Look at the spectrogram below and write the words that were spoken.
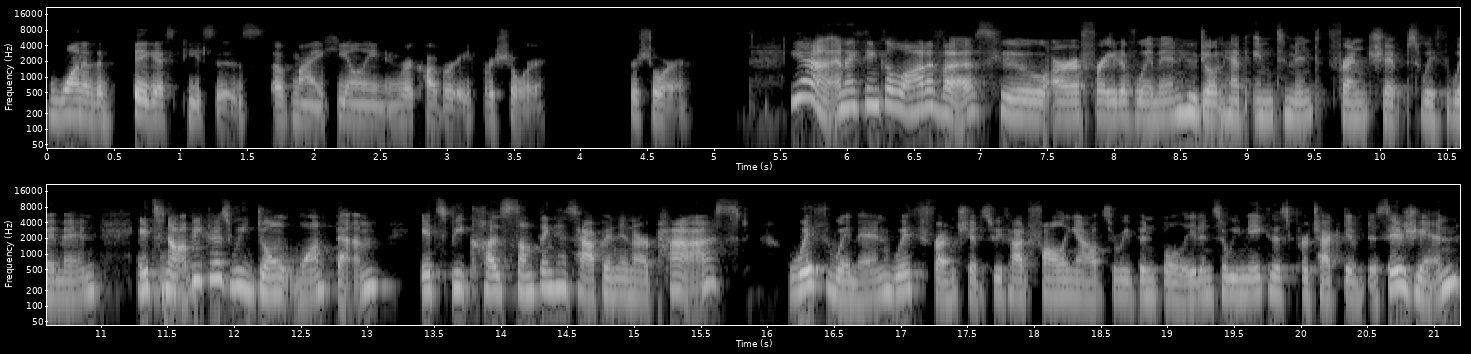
one of the biggest pieces of my healing and recovery for sure for sure yeah. And I think a lot of us who are afraid of women, who don't have intimate friendships with women, it's mm-hmm. not because we don't want them. It's because something has happened in our past with women, with friendships. We've had falling outs or we've been bullied. And so we make this protective decision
